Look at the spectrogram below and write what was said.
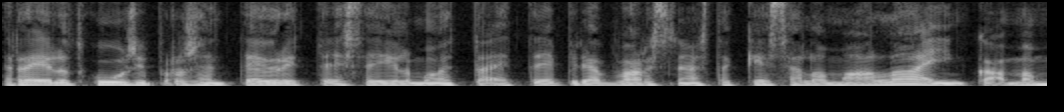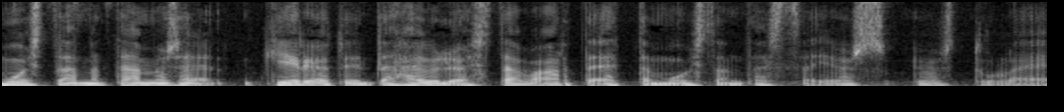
Reilut 6 prosenttia yrittäjistä ilmoittaa, että ei pidä varsinaista kesälomaa lainkaan. Mä muistan, että mä tämmöisen kirjoitin tähän ylös sitä varten, että muistan tässä, jos, jos tulee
